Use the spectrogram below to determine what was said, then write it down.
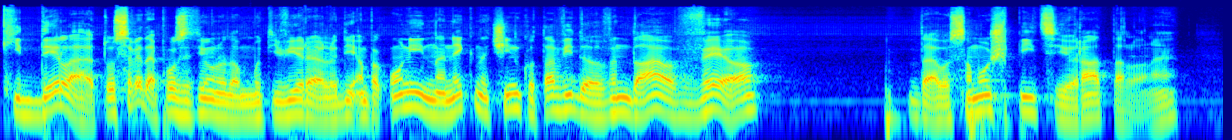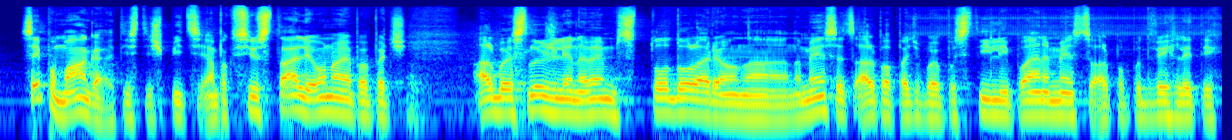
ki delajo, to seveda je pozitivno, da motivirajo ljudi, ampak oni na nek način, ko ta video ven dajo, vejo, da je v samo špici ratalo. Ne. Vse pomagajo tisti špici, ampak vsi ostali, ono je pa pač. Ali bojo služili ne vem, 100 dolarjev na, na mesec, ali pa pač bojo postili po enem mesecu, ali pa po dveh letih.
